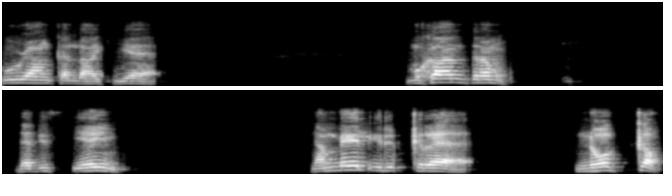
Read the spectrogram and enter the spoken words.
கூழாங்கல்லாகிய முகாந்திரம் தட் இஸ் எய்ம் நம்மேல் இருக்கிற நோக்கம்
